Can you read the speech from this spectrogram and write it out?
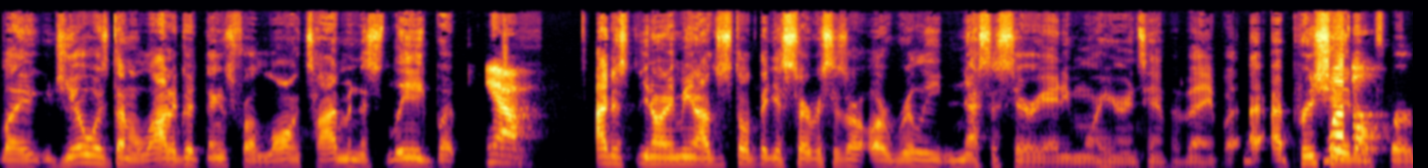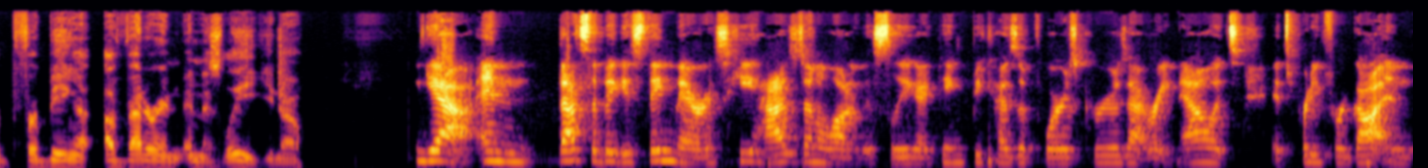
like Gio has done a lot of good things for a long time in this league, but yeah. I just you know what I mean. I just don't think his services are, are really necessary anymore here in Tampa Bay. But I, I appreciate Well- him for for being a, a veteran in this league. You know, Yeah, and that's the biggest thing there is he has done a lot in this league. I think because of where his career is at right now, it's it's pretty forgotten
